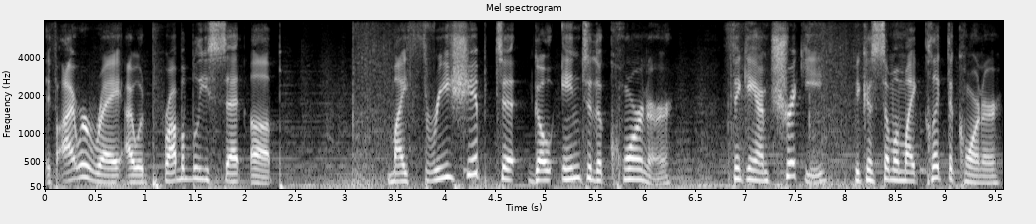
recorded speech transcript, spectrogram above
If I were Ray, I would probably set up my three ship to go into the corner, thinking I'm tricky because someone might click the corner,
